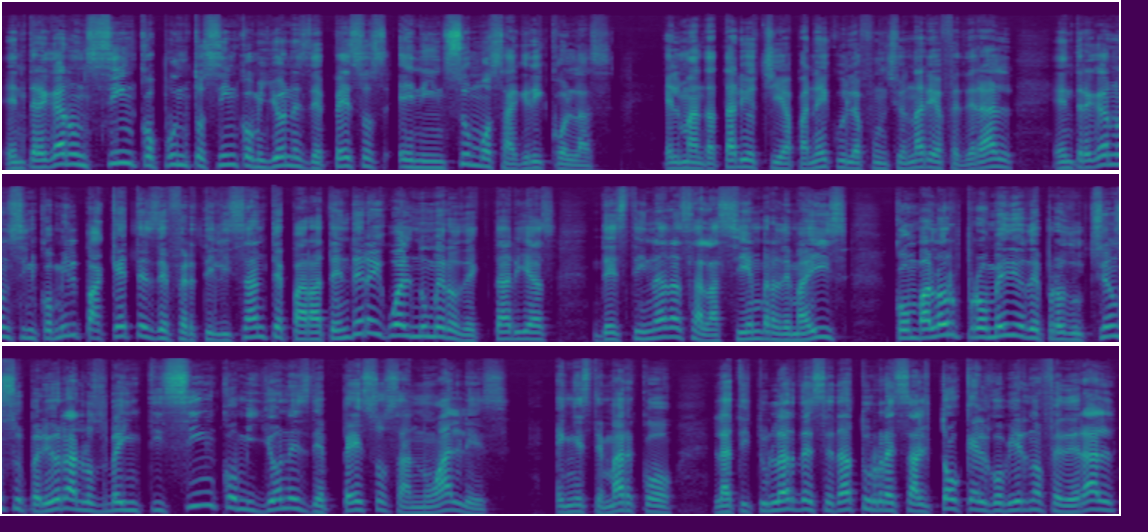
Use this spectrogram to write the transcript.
entregaron 5.5 millones de pesos en insumos agrícolas. El mandatario chiapaneco y la funcionaria federal entregaron 5.000 paquetes de fertilizante para atender a igual número de hectáreas destinadas a la siembra de maíz, con valor promedio de producción superior a los 25 millones de pesos anuales. En este marco, la titular de Sedatu resaltó que el gobierno federal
